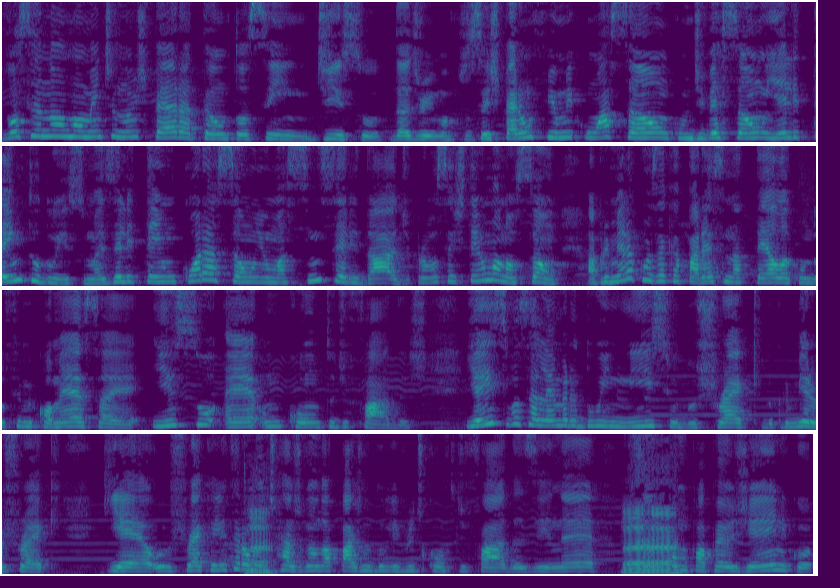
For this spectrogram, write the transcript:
você normalmente não espera tanto assim disso da DreamWorks. Você espera um filme com ação, com diversão e ele tem tudo isso, mas ele tem um coração e uma sinceridade Pra vocês terem uma noção. A primeira coisa que aparece na tela quando o filme começa é: isso é um conto de fadas. E aí se você lembra do início do Shrek, do primeiro Shrek, que é o Shrek literalmente É. rasgando a página do livro de conto de fadas e, né, usando Aham. como papel higiênico.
